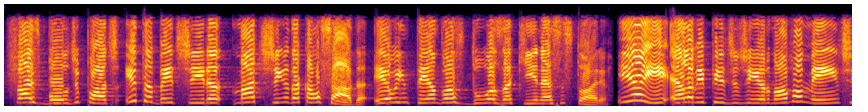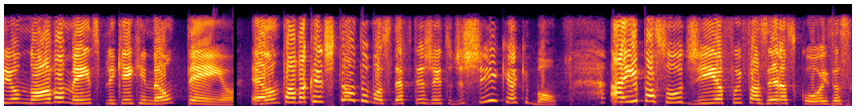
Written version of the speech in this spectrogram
faz bolo de pote e também tira matinho da calçada. Eu entendo as duas aqui nessa história. E aí, ela me pediu dinheiro novamente e eu novamente expliquei que não tenho. Ela não estava acreditando, moço, deve ter jeito de chique, olha que bom. Aí passou o dia, fui fazer as coisas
